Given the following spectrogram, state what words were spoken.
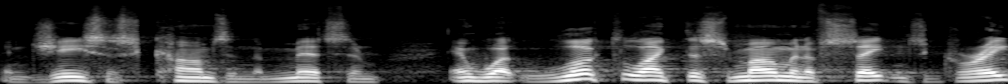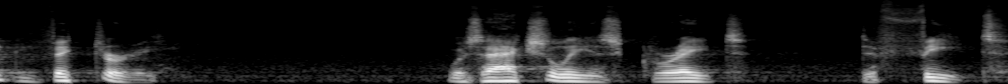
And Jesus comes in the midst, and, and what looked like this moment of Satan's great victory was actually his great defeat.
